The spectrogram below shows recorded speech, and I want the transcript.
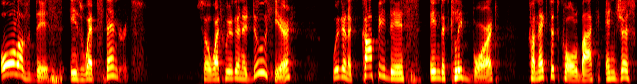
all of this is web standards. So what we're going to do here, we're going to copy this in the clipboard, connected callback, and just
